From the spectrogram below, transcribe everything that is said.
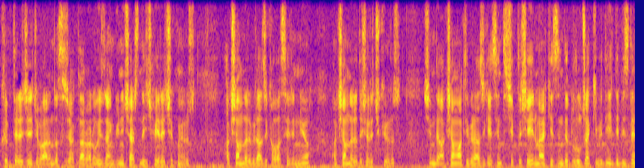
40 derece civarında sıcaklar var. O yüzden gün içerisinde hiçbir yere çıkmıyoruz. Akşamları birazcık hava serinliyor. Akşamları dışarı çıkıyoruz. Şimdi akşam vakti birazcık esinti çıktı. Şehir merkezinde durulacak gibi değildi. Biz de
